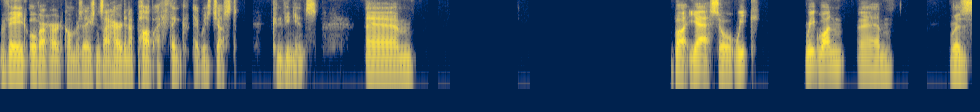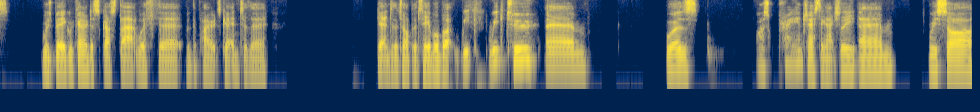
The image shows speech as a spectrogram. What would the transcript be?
vague overheard conversations I heard in a pub, I think it was just convenience. Um, but yeah, so week week one um was was big. We kind of discussed that with the with the Pirates getting to the getting to the top of the table. But week week two um was was pretty interesting actually. Um we saw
